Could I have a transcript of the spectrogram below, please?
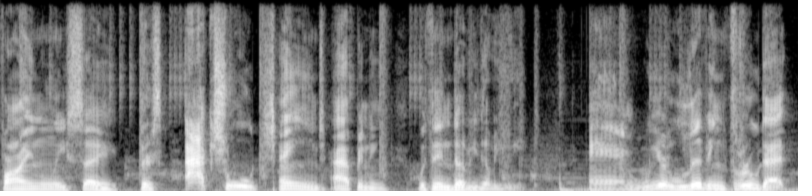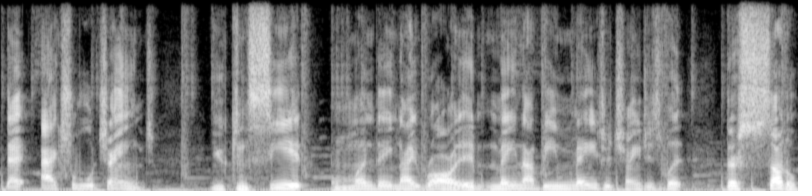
finally say there's actual change happening within WWE. And we're living through that that actual change. You can see it on Monday Night Raw. It may not be major changes, but they're subtle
